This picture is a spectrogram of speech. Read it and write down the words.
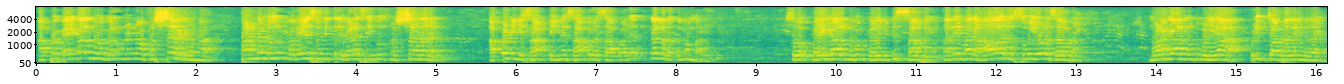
அப்ப கை கால் முகம் கழுவுனா ஃப்ரெஷ்ஷா இருக்கணுமா பன்னெண்டு ஒரே சமயத்துல வேலை செய்யும்போது ஃப்ரெஷ்ஷா தான் இருக்கும். அப்ப நீங்க சாப்பிட்டீங்கன்னா சாப்பிடுற சாப்பாடு நல்ல ரத்தமா மாறும். ஸோ கை கால் முகம் கழுவிட்டு சாப்பிடுங்க. அதே மாதிரி ஆறு சுவையோட சாப்பிடும் முழங்கால் மூட்டு வழியா புளிப்பு சாப்பிடாதேன்றாங்க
